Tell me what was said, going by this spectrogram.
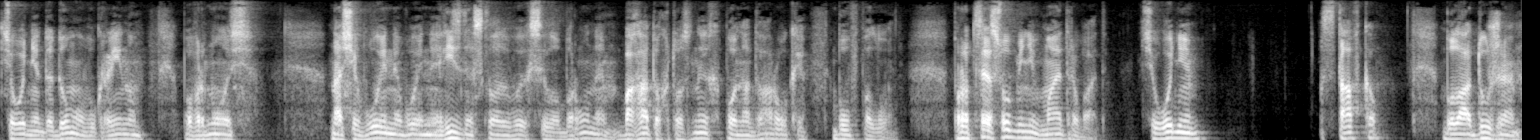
Сьогодні додому в Україну повернулись наші воїни, воїни різних складових сил оборони. Багато хто з них понад два роки був в полоні. Процес обмінів має тривати. Сьогодні ставка була дуже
